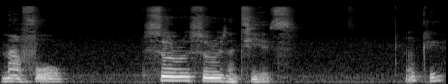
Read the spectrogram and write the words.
Na for sorrow sorrows and tears. Okay.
